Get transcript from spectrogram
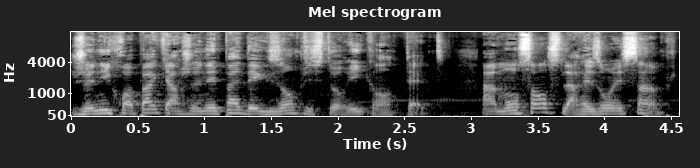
Je n'y crois pas car je n'ai pas d'exemple historique en tête. À mon sens, la raison est simple.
